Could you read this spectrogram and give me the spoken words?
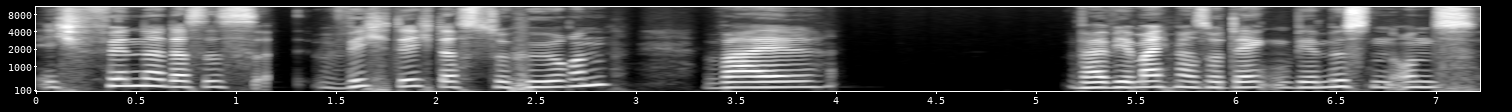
ich finde, das ist wichtig, das zu hören, weil, weil wir manchmal so denken, wir müssen uns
